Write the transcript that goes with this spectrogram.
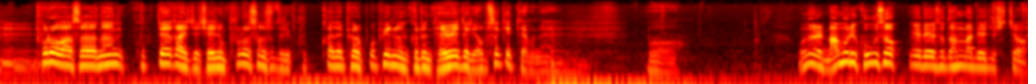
음. 프로 와서는 국대가 이제 저희는 프로 선수들이 국가대표로 뽑히는 그런 대회들이 없었기 때문에 음. 뭐 오늘 마무리 고우석에 대해서도 한마디 해주시죠.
